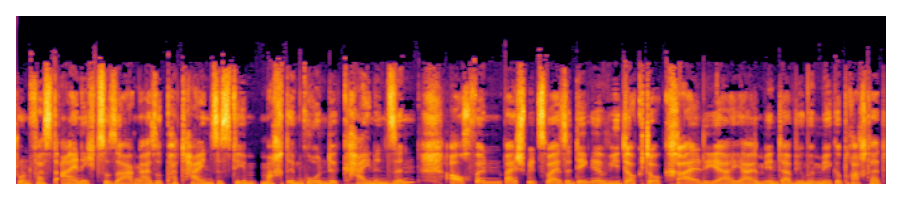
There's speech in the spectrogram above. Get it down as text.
schon fast einig zu sagen, also Parteiensystem macht im Grunde keinen Sinn. Auch wenn beispielsweise Dinge wie Dr. Krall, die er ja im Interview mit mir gebracht hat,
